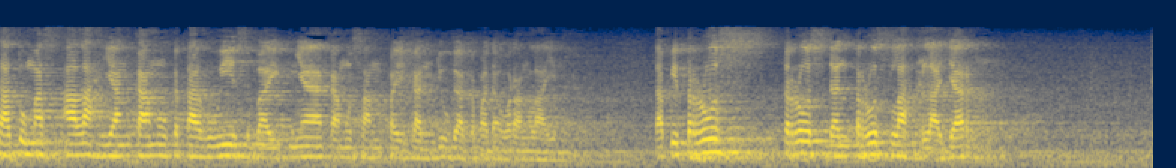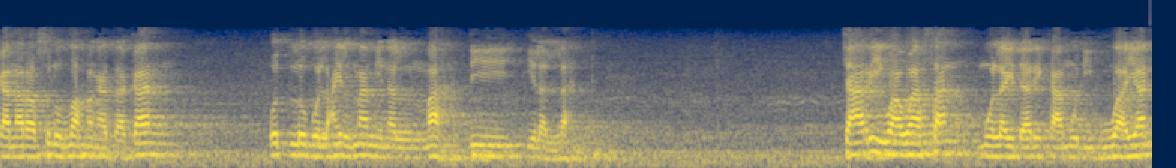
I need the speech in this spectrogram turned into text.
satu masalah yang kamu ketahui sebaiknya kamu sampaikan juga kepada orang lain. Tapi terus terus dan teruslah belajar. Karena Rasulullah mengatakan utlubul ilma minal mahdi ilal lahd. Cari wawasan mulai dari kamu di buayan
